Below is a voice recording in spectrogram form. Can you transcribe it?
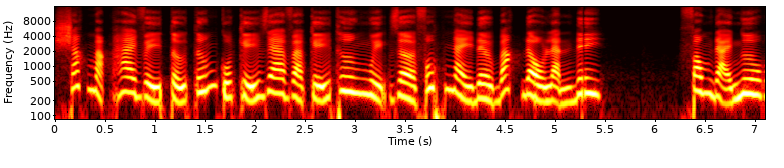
Sắc mặt hai vị tử tướng của kỹ gia và kỹ Thương Nguyệt giờ phút này đều bắt đầu lạnh đi. Phong Đại Ngưu,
